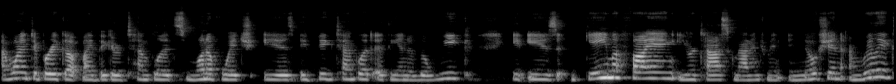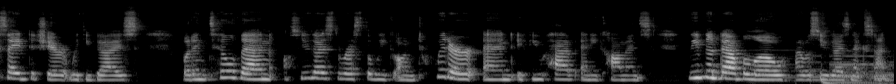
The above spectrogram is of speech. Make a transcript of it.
I wanted to break up my bigger templates, one of which is a big template at the end of the week. It is gamifying your task management in Notion. I'm really excited to share it with you guys. But until then, I'll see you guys the rest of the week on Twitter. And if you have any comments, leave them down below. I will see you guys next time.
